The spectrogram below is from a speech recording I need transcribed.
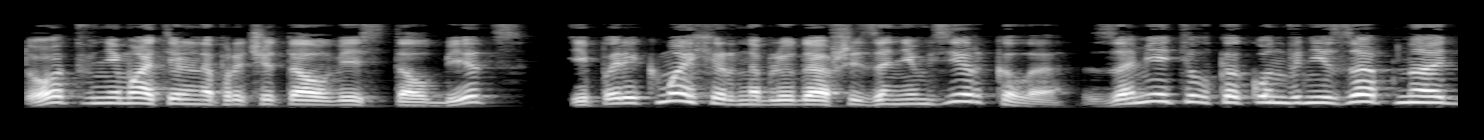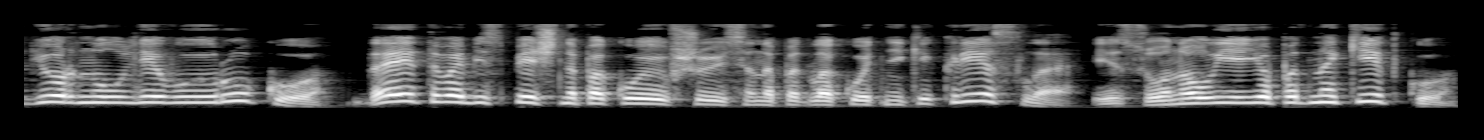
Тот внимательно прочитал весь столбец, и парикмахер, наблюдавший за ним в зеркало, заметил, как он внезапно отдернул левую руку, до этого беспечно покоившуюся на подлокотнике кресла, и сунул ее под накидку.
